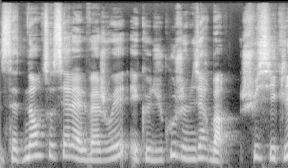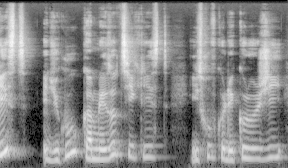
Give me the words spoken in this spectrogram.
cette norme sociale elle va jouer et que du coup je vais me dire ben je suis cycliste et du coup comme les autres cyclistes ils trouvent que l'écologie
